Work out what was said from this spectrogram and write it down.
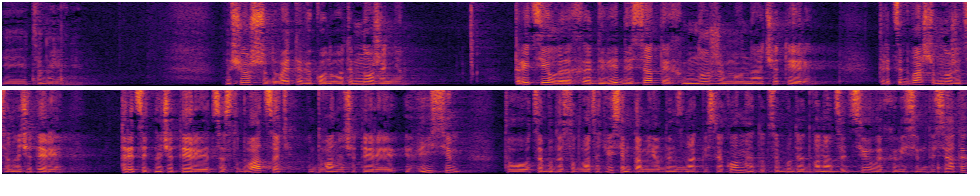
І це дорівнює. Ну що ж, давайте виконувати множення. 3,2 множимо на 4. 32, що множиться на 4. 30 на 4 це 120, 2 на 4 8, то це буде 128, там є один знак після коми, то це буде 12,8.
